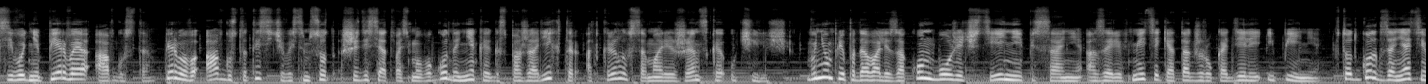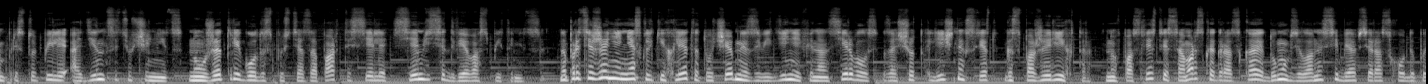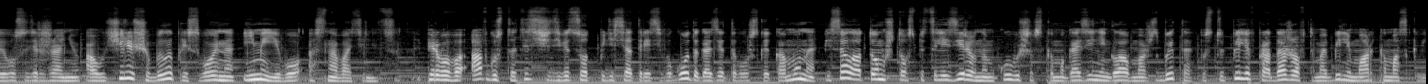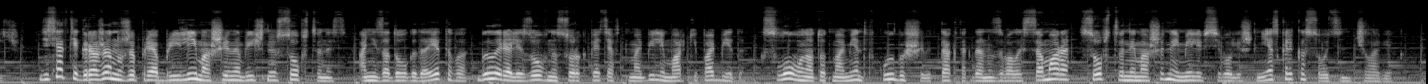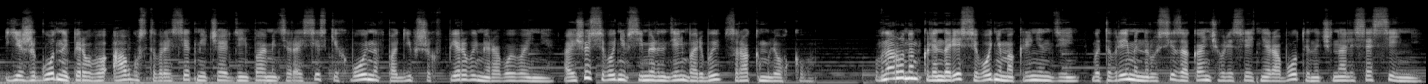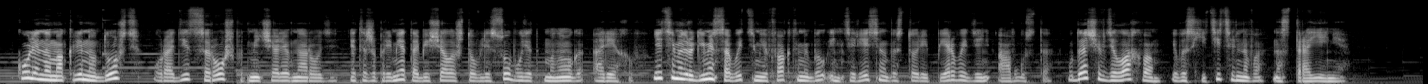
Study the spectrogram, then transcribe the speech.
Сегодня 1 августа. 1 августа 1868 года некая госпожа Рихтер открыла в Самаре женское училище. В нем преподавали закон Божий, чтение, писание, азы арифметики, а также рукоделие и пение. В тот год к занятиям приступили 11 учениц, но уже три года спустя за парты сели 72 воспитанницы. На протяжении нескольких лет это учебное заведение финансировалось за счет личных средств госпожи Рихтер, но впоследствии Самарская городская дума взяла на себя все расходы по его содержанию, а училище училищу было присвоено имя его основательницы. 1 августа 1953 года газета «Волжская коммуна» писала о том, что в специализированном куйбышевском магазине главмашсбыта поступили в продажу автомобили марка «Москвич». Десятки горожан уже приобрели машины в личную собственность, а незадолго до этого было реализовано 45 автомобилей марки «Победа». К слову, на тот момент в Куйбышеве, так тогда называлась Самара, собственные машины имели всего лишь несколько сотен человек. Ежегодно 1 августа в России отмечают День памяти российских воинов, погибших в Первой мировой войне. А еще сегодня Всемирный день борьбы с раком легкого. В народном календаре сегодня Макринин день. В это время на Руси заканчивались летние работы и начинались осенние. Коли на Макрину дождь, уродится рожь, подмечали в народе. Эта же примета обещала, что в лесу будет много орехов. Этими другими событиями и фактами был интересен в истории первый день августа. Удачи в делах вам и восхитительного настроения!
